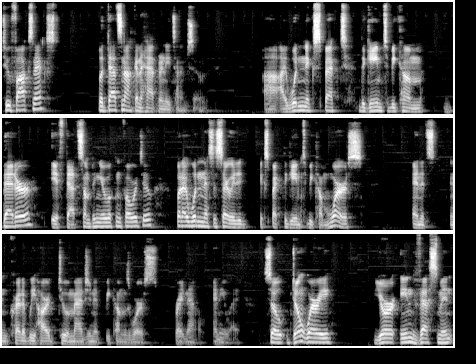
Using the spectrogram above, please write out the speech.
to Fox Next, but that's not going to happen anytime soon. Uh, I wouldn't expect the game to become better if that's something you're looking forward to, but I wouldn't necessarily expect the game to become worse, and it's incredibly hard to imagine it becomes worse right now anyway. So don't worry, your investment,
